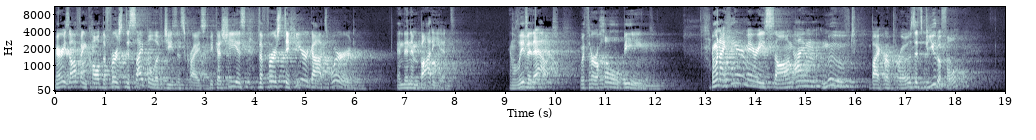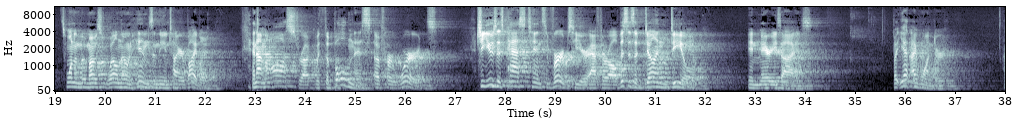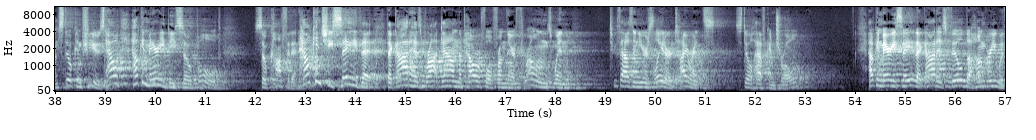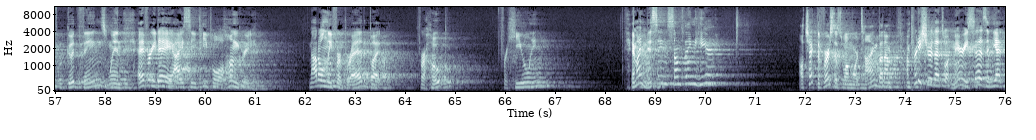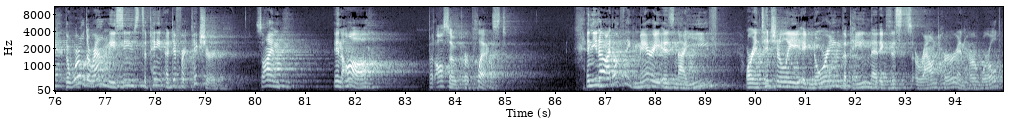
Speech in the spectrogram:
Mary is often called the first disciple of Jesus Christ because she is the first to hear God's word and then embody it and live it out with her whole being. And when I hear Mary's song, I'm moved by her prose. It's beautiful. It's one of the most well known hymns in the entire Bible. And I'm awestruck with the boldness of her words. She uses past tense verbs here, after all. This is a done deal in Mary's eyes. But yet I wonder I'm still confused. How, how can Mary be so bold, so confident? How can she say that, that God has brought down the powerful from their thrones when 2,000 years later tyrants still have control? How can Mary say that God has filled the hungry with good things when every day I see people hungry? Not only for bread, but for hope, for healing. Am I missing something here? I'll check the verses one more time, but I'm, I'm pretty sure that's what Mary says, and yet the world around me seems to paint a different picture. So I'm in awe, but also perplexed. And you know, I don't think Mary is naive or intentionally ignoring the pain that exists around her in her world.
